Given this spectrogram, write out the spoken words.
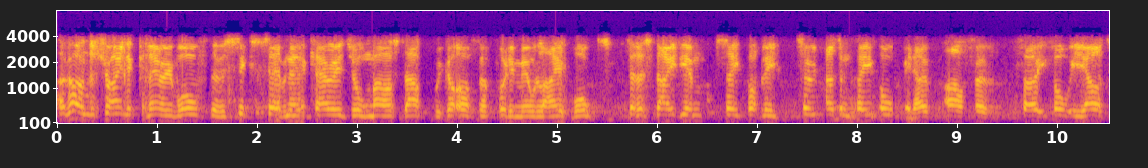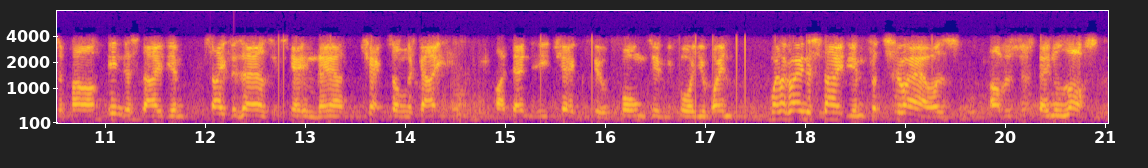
I got on the train at Canary Wharf. There was six or seven in a carriage, all masked up. We got off at Pudding Mill Lane, walked to the stadium, see probably two dozen people, you know, after 30, 40 yards apart in the stadium. Safe as ours, it's getting there. Checked on the gate, identity check, filled forms in before you went. When I got in the stadium for two hours, I was just then lost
